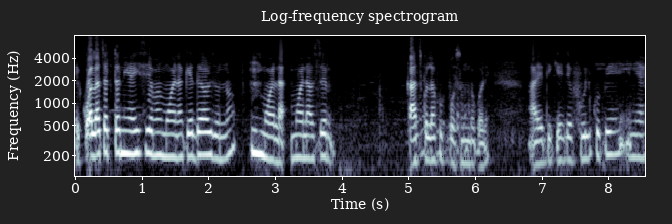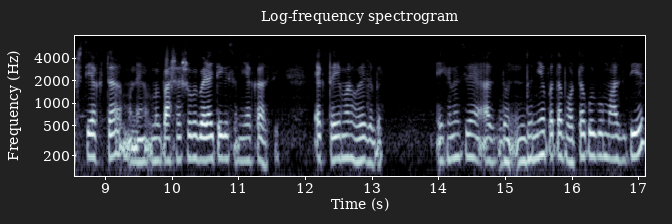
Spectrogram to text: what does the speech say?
এই কলা চারটা নিয়ে আইছি আমার ময়নাকে দেওয়ার জন্য। ময়লা, ময়না হচ্ছে কাঁচকলা খুব পছন্দ করে। আর এদিকে যে ফুলকপি নিয়ে আসছি একটা মানে আমার বাসার সবাই বেড়াইতে গেছে, আমি একা আছি। একটাই আমার হয়ে যাবে। এখানে হচ্ছে আজ ধন- ধনিয়া পাতা ভর্তা করব মাছ দিয়ে,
